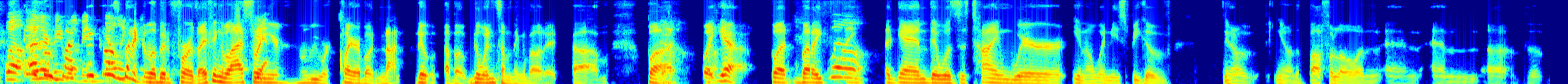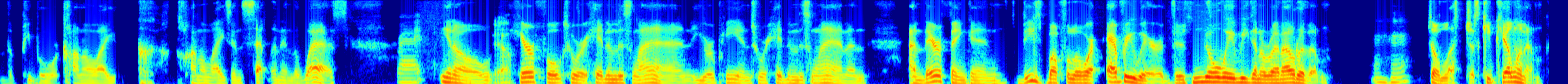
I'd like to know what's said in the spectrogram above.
Well, It other people back- have been It goes back a little bit further. I think the last twenty Yeah. years we were clear about not do, about doing something about it. Um, but Yeah, but yeah, but but I think again there was a time where you know when you speak of you know you know the buffalo and and and uh, the the people who were colonizing colonizing settling in the west right. you know, Yeah. here are folks who are hitting this land, Europeans who are hitting this land, and and they're thinking these buffalo are everywhere. There's no way we're gonna run out of them. Hmm So let's just keep killing them.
